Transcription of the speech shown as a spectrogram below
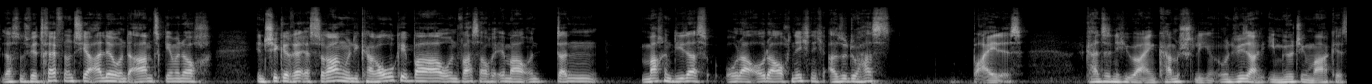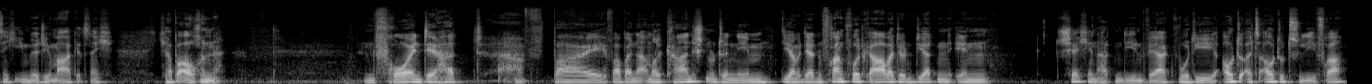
lass uns, wir treffen uns hier alle und abends gehen wir noch ins schicke Restaurant und die Karaoke-Bar und was auch immer und dann machen die das oder, oder auch nicht, nicht. Also du hast beides. Du kannst es nicht über einen Kamm schliegen. Und wie gesagt, Emerging Markets, nicht Emerging Markets, nicht. Ich habe auch einen, einen Freund, der hat bei, war bei einem amerikanischen Unternehmen, die, der hat in Frankfurt gearbeitet und die hatten in Tschechien hatten die ein Werk, wo die Auto als Autozulieferer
